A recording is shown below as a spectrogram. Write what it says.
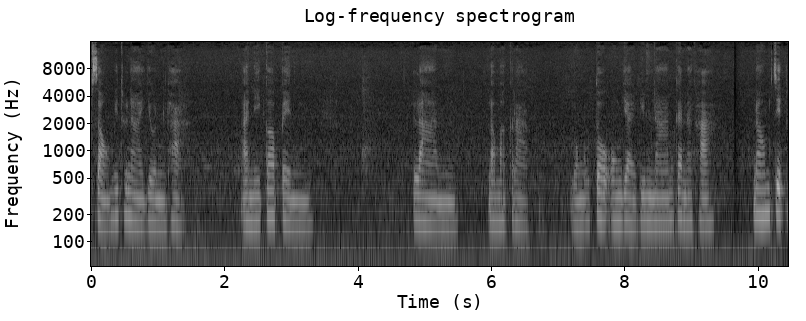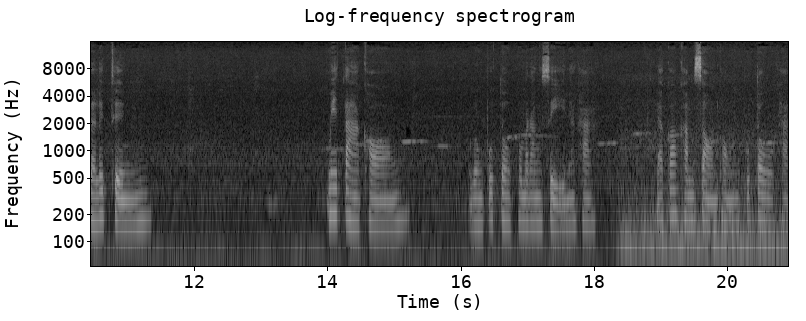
22 มิถุนายนค่ะ อันนี้ก็เป็น ลาน เรามากราบหลวงปู่โตองค์ใหญ่ดิมน้ำกันนะคะ น้อมจิตระลึกถึง เมตตาของหลวงปู่โตพรมรังสีนะคะ แล้วก็คำสอนของหลวงปู่โตค่ะ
